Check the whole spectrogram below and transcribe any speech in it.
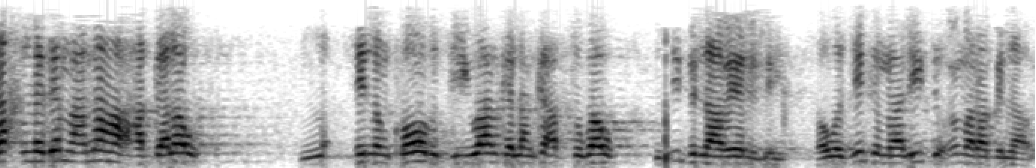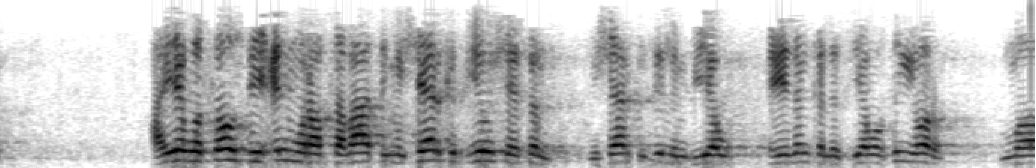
dakliga macnaha hagalaw silankooda diiwaanka lanka abtugaw usi bilaabaya lilay oo wasiirka maaliyada cumara bilaabay haya watawdiic lmuratabaati misheerka biyow sheesan misheerka silin biyow ciidanka la siiya waktigii hor ma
